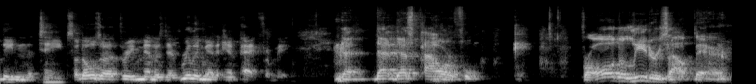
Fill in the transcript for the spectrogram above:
leading the team. So those are the three mentors that really made an impact for me. That, that that's powerful. For all the leaders out there,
